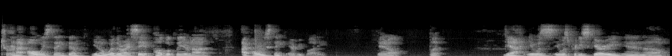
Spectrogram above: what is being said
Sure. And I always thank them. You know, whether I say it publicly or not, I always thank everybody. You know, but yeah, it was it was pretty scary, and um,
